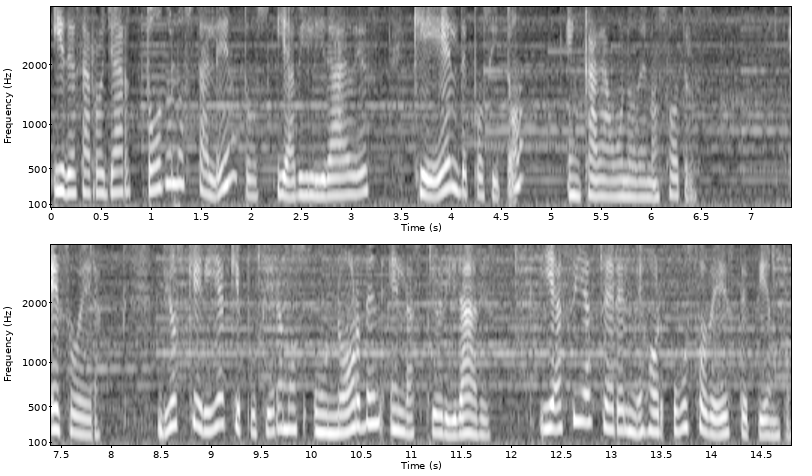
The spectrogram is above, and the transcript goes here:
y desarrollar todos los talentos y habilidades que Él depositó en cada uno de nosotros. Eso era. Dios quería que pusiéramos un orden en las prioridades y así hacer el mejor uso de este tiempo.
